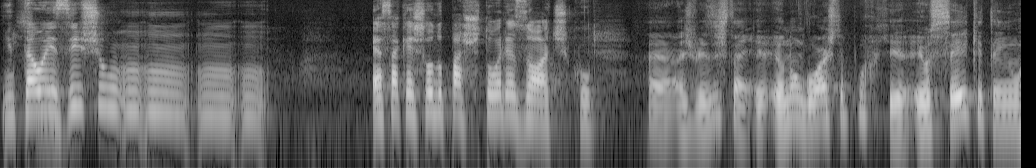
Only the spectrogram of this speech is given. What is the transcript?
Então, Sim. existe um, um, um, essa questão do pastor exótico. É, às vezes tem. Eu não gosto porque eu sei que tem um.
